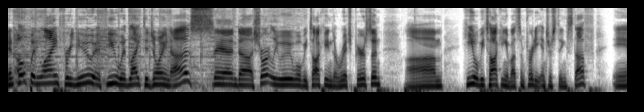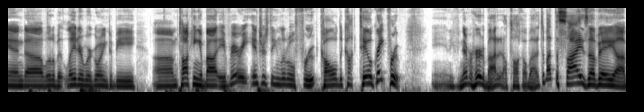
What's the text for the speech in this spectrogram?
an open line for you if you would like to join us. And uh, shortly, we will be talking to Rich Pearson. Um, he will be talking about some pretty interesting stuff. And uh, a little bit later, we're going to be um, talking about a very interesting little fruit called the cocktail grapefruit. And if you've never heard about it, I'll talk about it. It's about the size of a. Uh,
